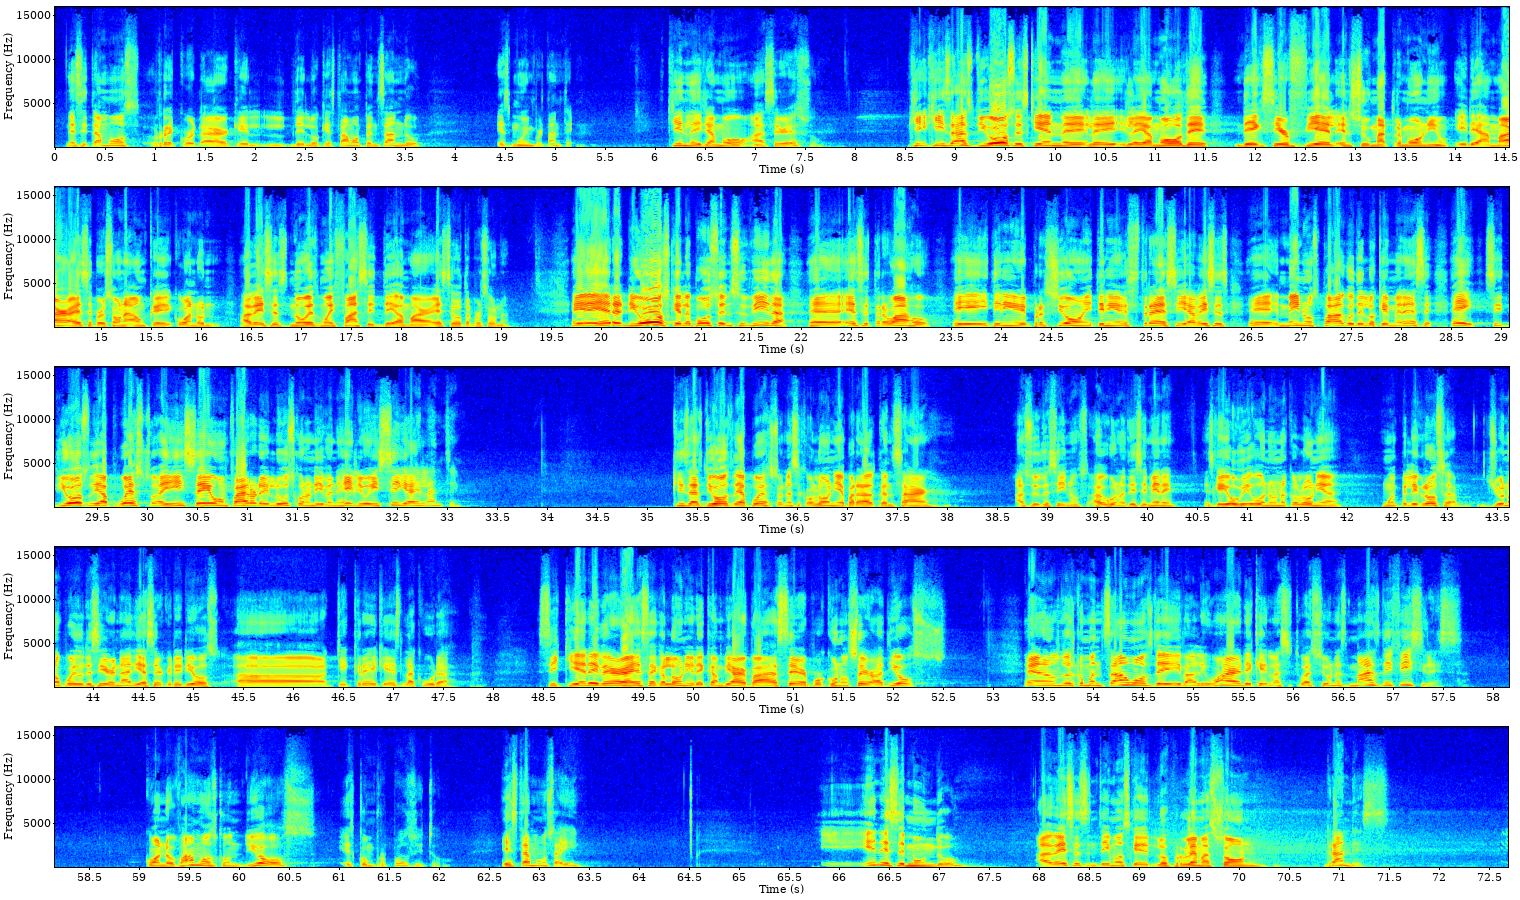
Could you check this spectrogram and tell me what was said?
necesitamos recordar que de lo que estamos pensando es muy importante. ¿Quién le llamó a hacer eso? Quizás Dios es quien le, llamó de, de, ser fiel en su matrimonio y de amar a esa persona, aunque cuando a veces no es muy fácil de amar a esa otra persona. Eh, era Dios que le puso en su vida eh, ese trabajo y, tenía depresión y tenía estrés y a veces eh, menos pago de lo que merece. Hey, si Dios le ha puesto ahí, sea un faro de luz con el evangelio y sigue adelante. Quizás Dios le ha puesto en esa colonia para alcanzar a sus vecinos. Algunos dicen, miren, es que yo vivo en una colonia muy peligrosa. Yo no puedo decir a nadie acerca de Dios. Ah, ¿Qué cree que es la cura? Si quiere ver a esa colonia de cambiar, va a ser por conocer a Dios. Entonces comenzamos de evaluar de que en las situaciones más difíciles, cuando vamos con Dios, es con propósito. Estamos ahí. En ese mundo, a veces sentimos que los problemas son grandes.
